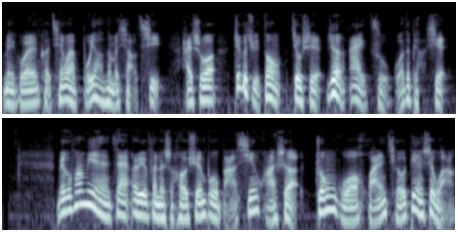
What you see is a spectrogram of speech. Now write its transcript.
美国人可千万不要那么小气。”还说这个举动就是热爱祖国的表现。美国方面在二月份的时候宣布，把新华社、中国环球电视网、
